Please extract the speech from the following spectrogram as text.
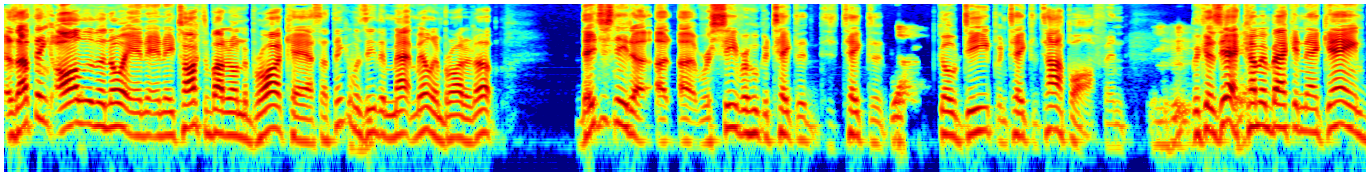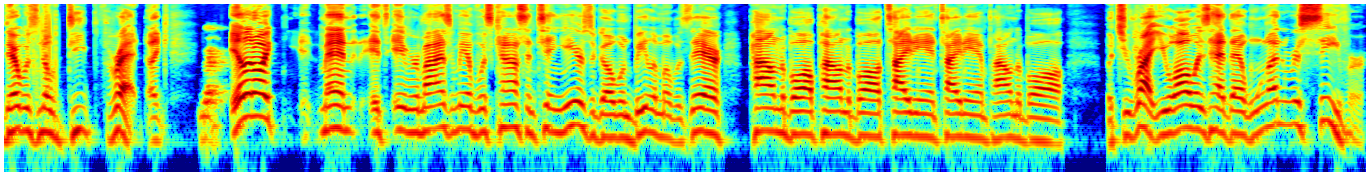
as I think all of Illinois, and, and they talked about it on the broadcast. I think it was either Matt Millen brought it up. They just need a, a, a receiver who could take the take the yeah. go deep and take the top off, and mm-hmm. because yeah, yeah, coming back in that game, there was no deep threat. Like right. Illinois, man, it it reminds me of Wisconsin ten years ago when Bielema was there, pound the ball, pound the ball, tight end, tight end, pound the ball. But you're right, you always had that one receiver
